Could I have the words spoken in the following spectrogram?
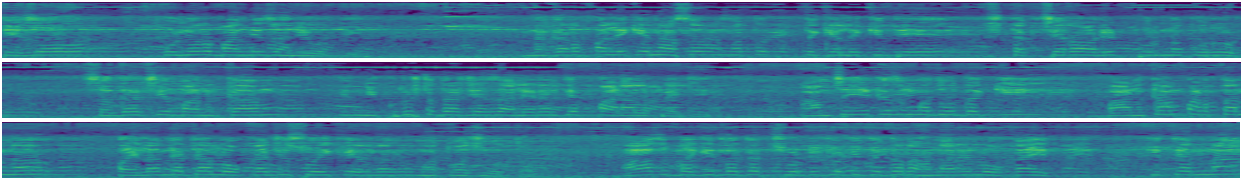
त्याचं पुनर्बांधणी झाली होती नगरपालिकेनं असं मत व्यक्त केलं की ते स्ट्रक्चर ऑडिट पूर्ण करून सदरचे बांधकाम ते निकृष्ट दर्जाचे झाल्याने ते पाडायला पाहिजे. आमचं एकच मत होतं की बांधकाम पाडताना पहिल्यांदा त्या लोकांची सोय करणं महत्वाचं होतं. आज बघितलं तर छोटी छोटी तिथं राहणारे लोक आहेत की त्यांना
